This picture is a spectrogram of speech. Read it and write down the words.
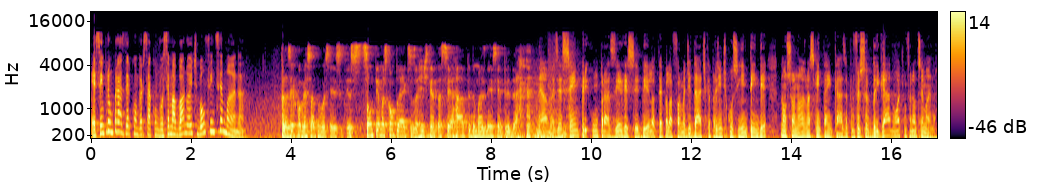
É sempre um prazer conversar com você. Uma boa noite, bom fim de semana. Prazer conversar com vocês. São temas complexos, a gente tenta ser rápido, mas nem sempre dá. Não, mas é sempre um prazer recebê-lo, até pela forma didática, para a gente conseguir entender, não só nós, mas quem está em casa. Professor, obrigado, um ótimo final de semana.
